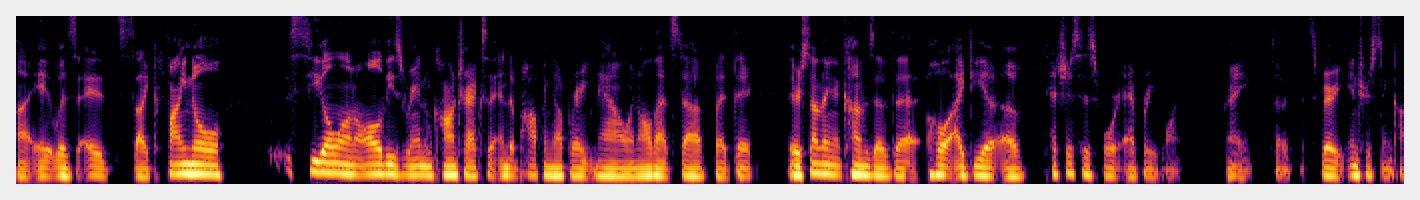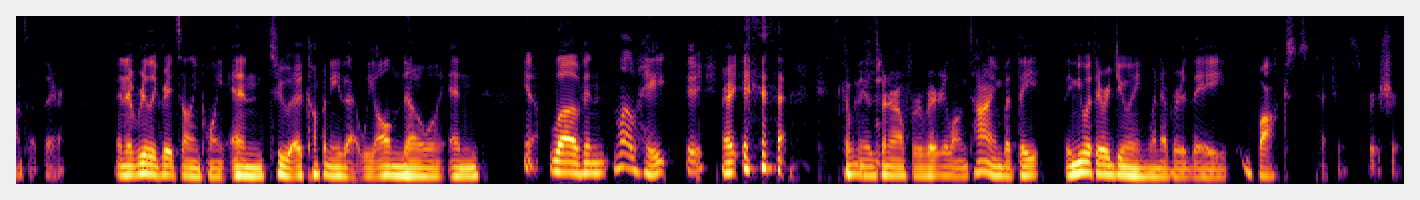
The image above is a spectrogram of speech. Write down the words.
Uh, it was it's like final seal on all these random contracts that end up popping up right now and all that stuff. But there, there's something that comes of the whole idea of Tetris is for everyone, right? So it's a very interesting concept there, and a really great selling point. And to a company that we all know and you know love and love hate ish, right? it's a company that's been around for a very long time, but they they knew what they were doing whenever they boxed Tetris for sure.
